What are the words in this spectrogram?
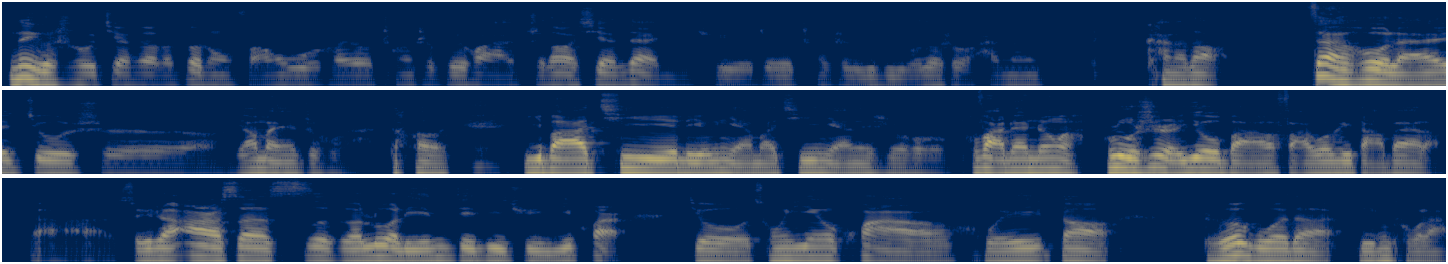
那个时候建造的各种房屋还有城市规划，直到现在，你去这个城市里旅游的时候还能看得到。再后来就是两百年之后了，到一八七零年吧，七一年的时候，普法战争嘛，普鲁士又把法国给打败了啊。随着阿尔萨斯和洛林这地区一块儿就重新划回到德国的领土了。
